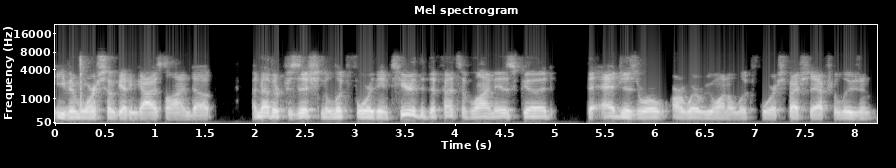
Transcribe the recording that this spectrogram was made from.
even more so getting guys lined up. Another position to look for the interior, the defensive line is good. The edges are, are where we want to look for, especially after losing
